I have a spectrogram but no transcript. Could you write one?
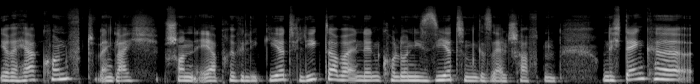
Ihre Herkunft, wenngleich schon eher privilegiert, liegt aber in den kolonisierten Gesellschaften. Und ich denke,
